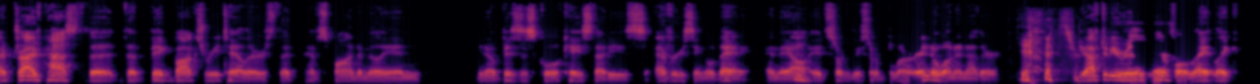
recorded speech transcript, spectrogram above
I drive past the the big box retailers that have spawned a million, you know, business school case studies every single day, and they all mm. it's sort of they sort of blur into one another. Yeah, right. you have to be really careful, right? Like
